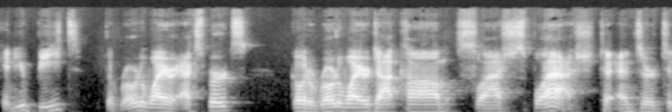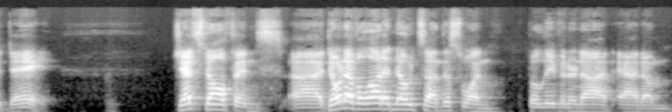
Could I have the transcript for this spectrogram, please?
Can you beat the RotoWire experts? Go to rotowire.com slash splash to enter today. Jets Dolphins. Uh, don't have a lot of notes on this one, believe it or not, Adam.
